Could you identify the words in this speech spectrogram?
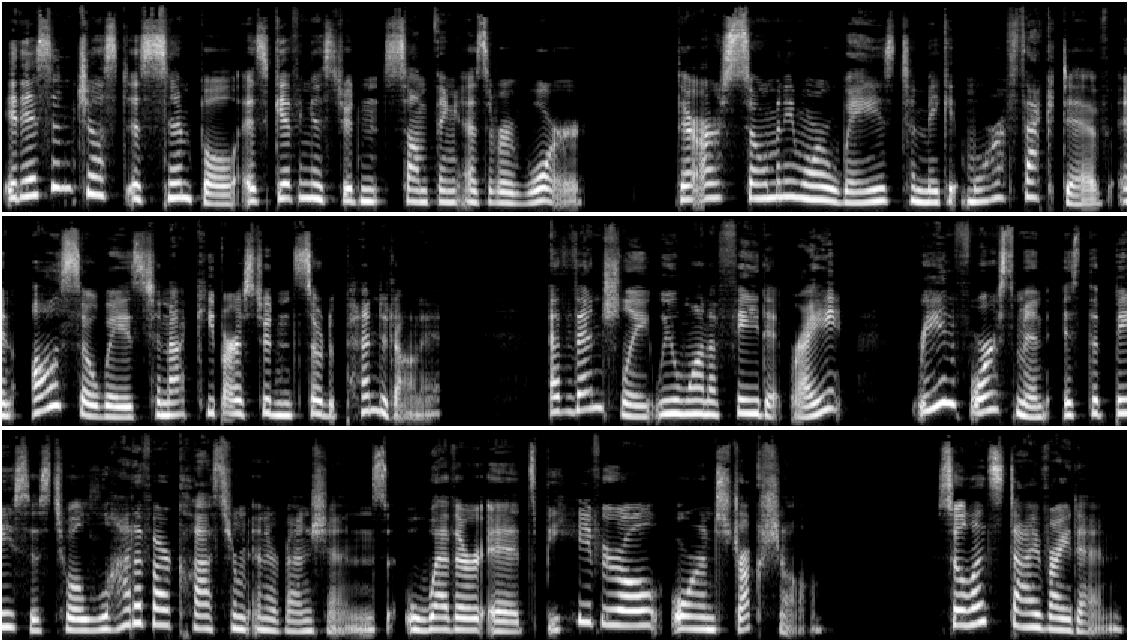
It isn't just as simple as giving a student something as a reward. There are so many more ways to make it more effective and also ways to not keep our students so dependent on it. Eventually, we want to fade it, right? Reinforcement is the basis to a lot of our classroom interventions, whether it's behavioral or instructional. So let's dive right in.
